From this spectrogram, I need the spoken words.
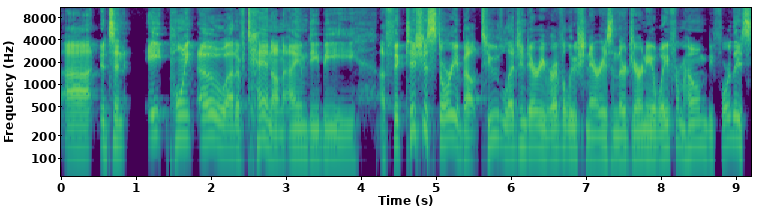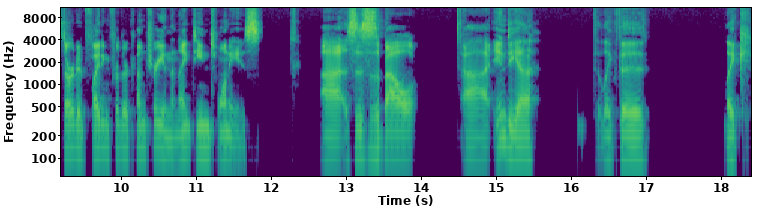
Uh, it's an 8.0 out of 10 on IMDb. A fictitious story about two legendary revolutionaries and their journey away from home before they started fighting for their country in the 1920s. Uh, so this is about uh, India, like the like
